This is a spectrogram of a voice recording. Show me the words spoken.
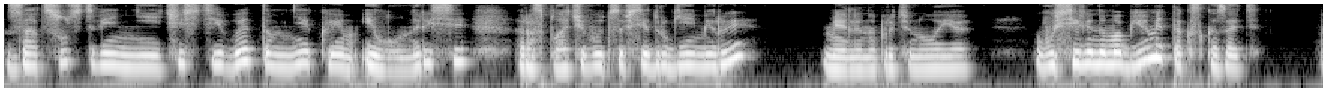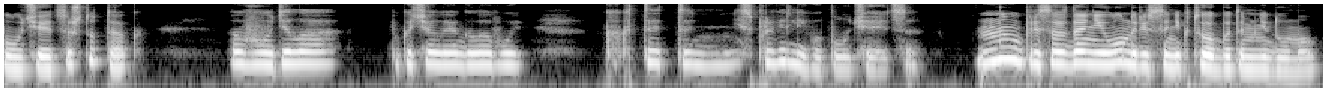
за отсутствие нечисти в этом некоем Илонарисе расплачиваются все другие миры? Медленно протянула я. В усиленном объеме, так сказать? Получается, что так. Во дела, покачала я головой. Как-то это несправедливо получается. Ну, при создании Лунариса никто об этом не думал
